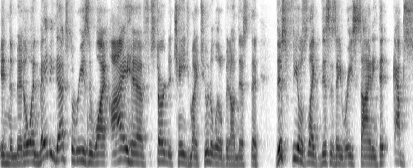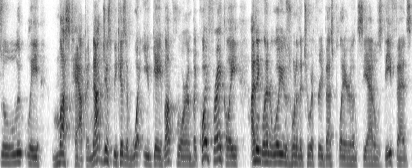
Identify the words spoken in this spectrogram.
in the middle. And maybe that's the reason why I have started to change my tune a little bit on this that this feels like this is a re signing that absolutely must happen, not just because of what you gave up for him, but quite frankly, I think Leonard Williams was one of the two or three best players on Seattle's defense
